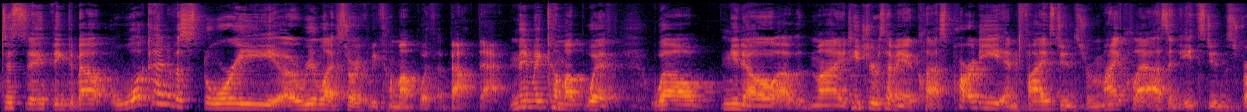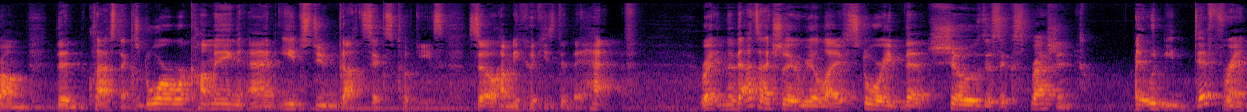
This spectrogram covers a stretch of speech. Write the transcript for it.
to say, think about what kind of a story, a real life story could we come up with about that? And they might come up with, well, you know, uh, my teacher was having a class party and five students from my class and eight students from the class next door were coming and each student got six cookies. So how many cookies did they have? Right, and that's actually a real life story that shows this expression. It would be different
